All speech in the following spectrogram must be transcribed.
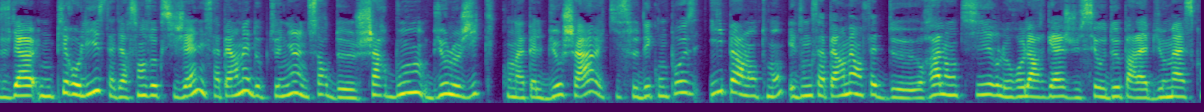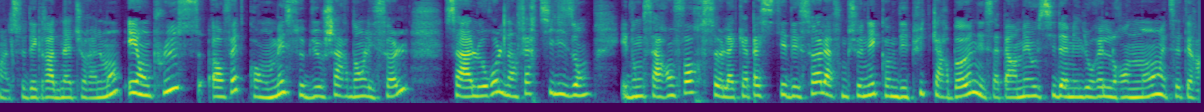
via une pyrolyse, c'est-à-dire sans oxygène et ça permet d'obtenir une sorte de charbon biologique qu'on appelle biochar et qui se décompose hyper lentement et donc ça permet en fait de ralentir le relargage du CO2 par la biomasse quand elle se dégrade naturellement et en plus en fait quand on met ce biochar dans les sols, ça a le rôle d'un fertilisant et donc ça renforce la capacité des sols à fonctionner comme des puits de carbone et ça permet aussi d'améliorer le rendement, etc.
